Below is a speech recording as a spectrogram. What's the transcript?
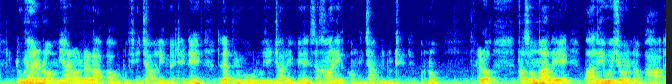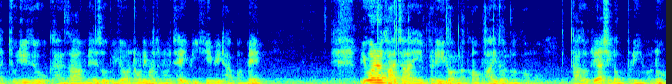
။လူလိုက်တော့များတော့လက်လာပါအောင်လူချင်းကြလိမ့်မယ်ထင်တယ်။လက်မှုကိုလူချင်းကြလိမ့်မယ်။စကားတွေအောင်ကြမယ်လို့ထင်တယ်ပေါ့နော်။အဲ့တော့နောက်ဆုံးမှလည်းဗာလေးကိုရုံရင်တော့ဘာအကျိုးကျေးဇူးကိုခံစားရမယ်ဆိုပြီးတော့နောက်နေ့မှကျွန်တော်ထိပ်ပြီးရေးပေးထားပါမယ်။ ပြီးသွားတဲ့ခါကျရင်ပရိဒေါ်လာကောင်ဘာဒေါ်လာကောင်ပေါ့။ဒါဆိုတရားရှိလုံးပရိပေါ့နော်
